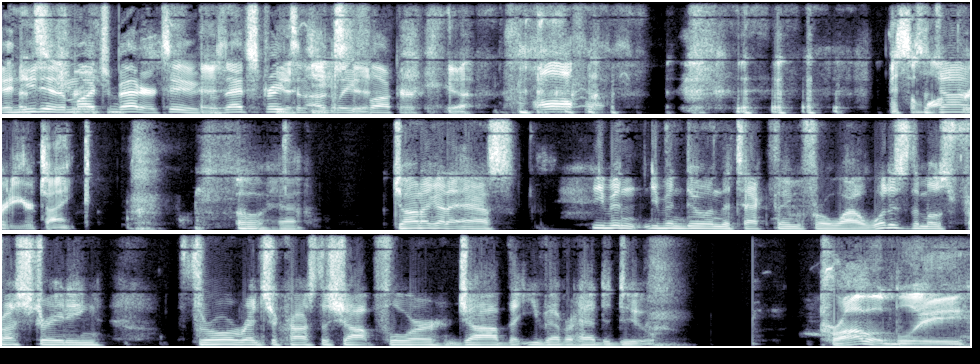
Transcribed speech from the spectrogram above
And you did it true. much better too, because that street's Yeah, an ugly did. fucker. Yeah. Awful. It's a So, lot John- prettier tank. Oh yeah, John, I got to ask. You've been you've been doing the tech thing for a while. What is the most frustrating throw a wrench across the shop floor job that you've ever had to do? Probably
